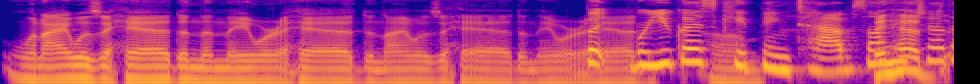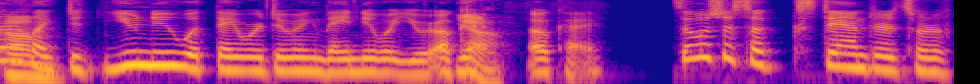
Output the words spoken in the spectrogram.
when I was ahead, and then they were ahead, and I was ahead, and they were but ahead. Were you guys um, keeping tabs on each had, other? Um, like, did you knew what they were doing? They knew what you were. Okay, yeah. okay. So it was just a standard sort of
